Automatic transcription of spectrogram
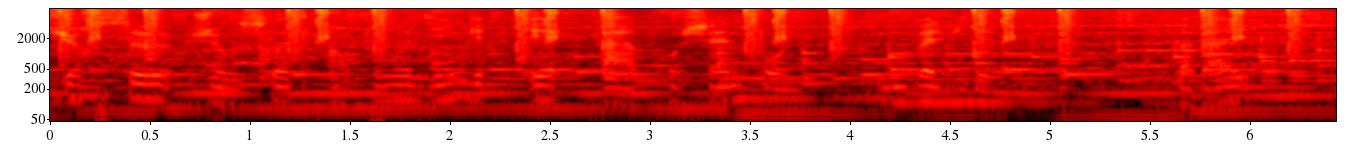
Sur ce, je vous souhaite un bon modding et à la prochaine pour une nouvelle vidéo. Bye bye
